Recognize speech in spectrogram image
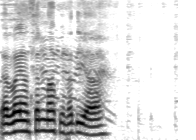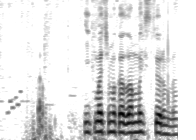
Ya Ryan sen ne yapıyorsun hadi ya. Ben ilk maçımı kazanmak istiyorum ben.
